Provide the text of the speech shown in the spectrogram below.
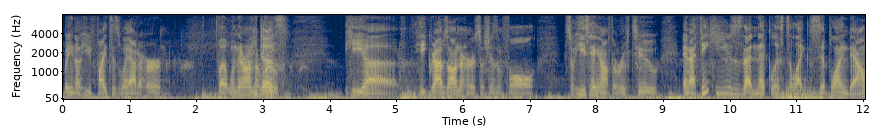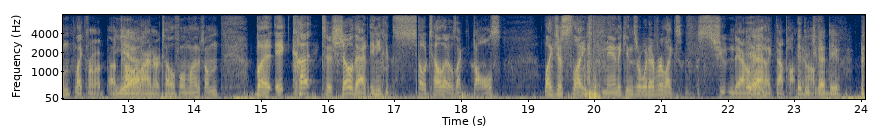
but you know he fights his way out of her. But when they're on He the does. roof, he uh he grabs onto her so she doesn't fall. So he's hanging off the roof too, and I think he uses that necklace to like zip line down, like from a, a Yeah. power line or a telephone line or something. But it cut to show that, and you could so tell that it was like dolls, like just like mannequins or whatever, like shooting down. Yeah. and, like that popped me off. what you gotta do.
